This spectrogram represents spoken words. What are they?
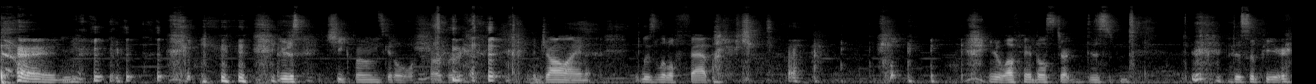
Bang. Your just cheekbones get a little sharper. Your jawline, you lose a little fat by your jaw. Your love handles start dis- disappear.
